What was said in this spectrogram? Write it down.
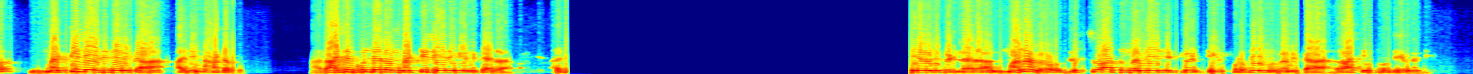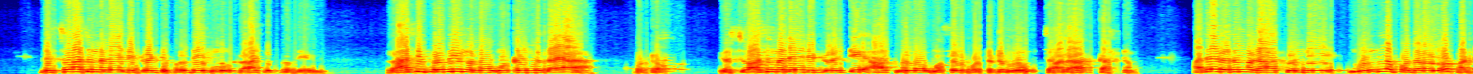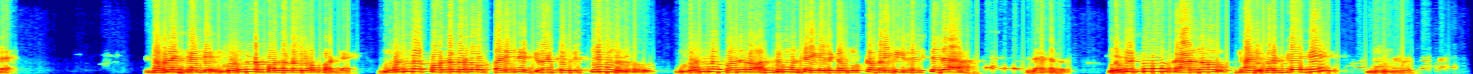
మట్టి లేదు కనుక అది నాటకు ఆ రాతి గుండెలో మట్టి లేదు కనుక దేవుని బిడ్డారా మనలో విశ్వాసం లేనటువంటి హృదయం కనుక రాతి హృదయం అది విశ్వాసం లేనటువంటి హృదయము రాతి హృదయం. రాతి హృదయంలో మొక్కలు పుడతాయా? పుట్టవు. విశ్వాసం లేనటువంటి ఆత్మలో మొక్కలు పుట్టడము చాలా కష్టం. అదే విధముగా కొన్ని ముండ్ల పొదలలో పడ్డాయి. గమనించండి ముండ్ల పొదలలో పడ్డాయి. ముండ్ల పొదలలో పడినటువంటి విత్తనములు ముండ్ల పొదలు అడ్డు కనుక ముక్క బయటికి వెళ్తేదా లెగదు ఎందుకు? కారణం దానికి అడ్డైతే ముందు.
